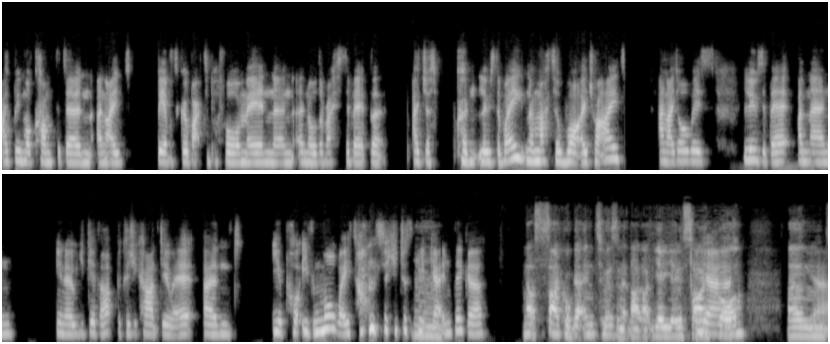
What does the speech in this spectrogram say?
i'd be more confident and i'd be able to go back to performing and, and all the rest of it. But i just couldn't lose the weight no matter what i tried. And i'd always lose a bit and then you know you give up because you can't do it and you put even more weight on so you just keep mm. getting bigger. And that's the cycle get into isn't it? Like that yo-yo cycle. Yeah. and yeah.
